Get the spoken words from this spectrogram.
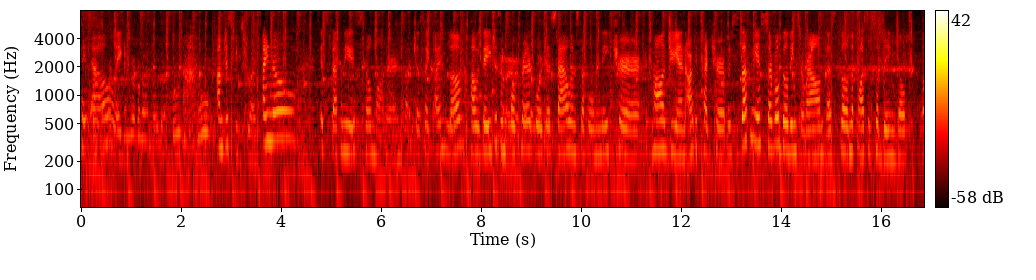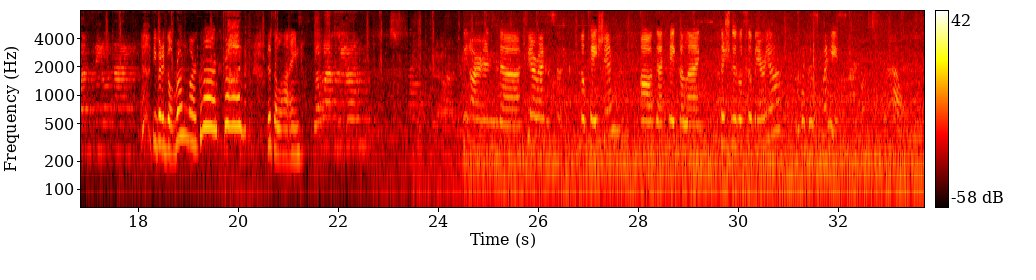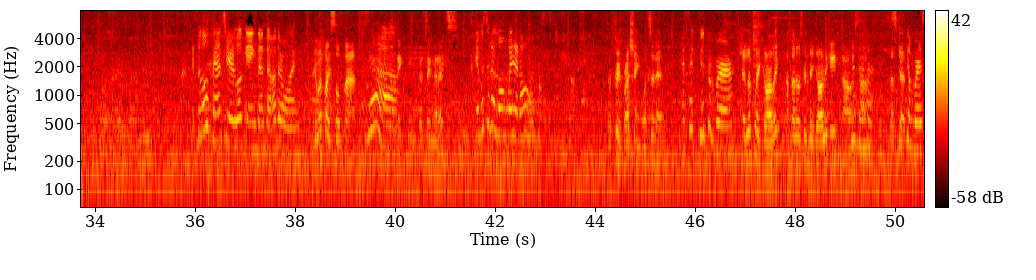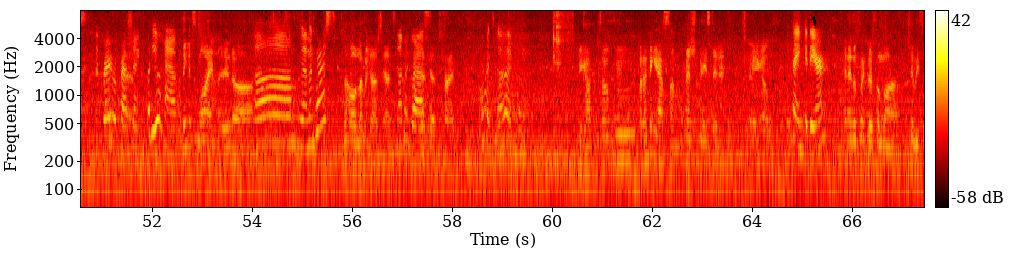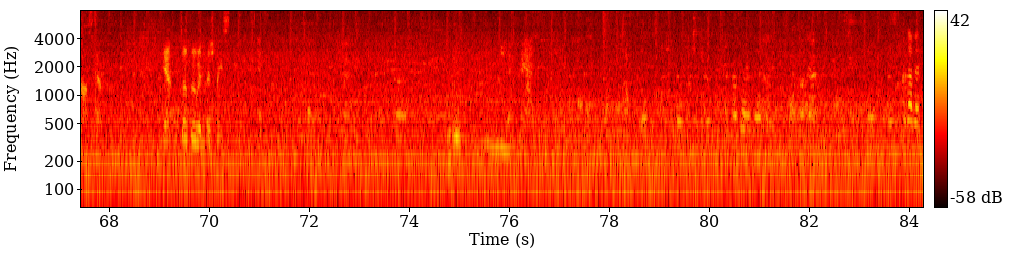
KL, like, I'm just speechless. I know it's definitely so modern, but just like I love how they just incorporate or just balance the whole nature, technology, and architecture. There's definitely several buildings around that's still in the process of being built. 109, You better go run, Mark, run, run. There's a line. 110. We are in the TRX location of the Hai Kah Lang fish noodle soup area. Look at this place. Wow. It's a little fancier looking than the other one. You went by so fast. I Yeah. think 15 minutes. It wasn't a long wait at all. That's refreshing. What's in it? It's a cucumber. It looked like garlic. I thought it was gonna be garlicky. No, it's not. That's good. Cucumbers. Very refreshing. What do you have? I think it's lime and uh, Um, lemongrass? oh lemongrass. Yeah, Lemongrass. that's good. Try it. Oh, it's good. We got the tofu, but I think it has some fish paste in it. There you go. Thank you, dear. And it looks like there's some uh, chili sauce too. Yeah, tofu with fish paste. Love it.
